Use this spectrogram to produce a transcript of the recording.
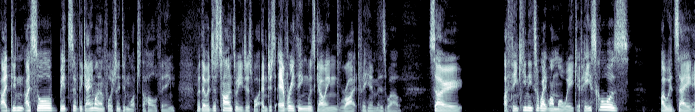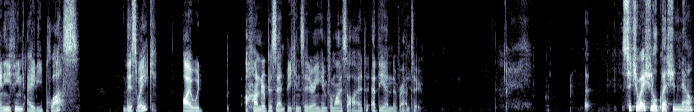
I didn't. I saw bits of the game. I unfortunately didn't watch the whole thing, but there were just times where you just watch, and just everything was going right for him as well. So I think you need to wait one more week. If he scores, I would say anything 80 plus this week, I would 100% be considering him for my side at the end of round two. Uh, situational question now.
